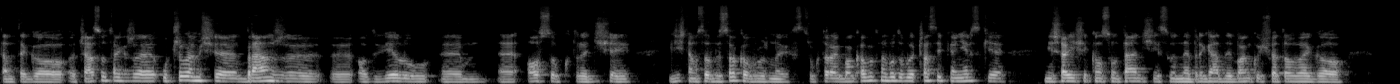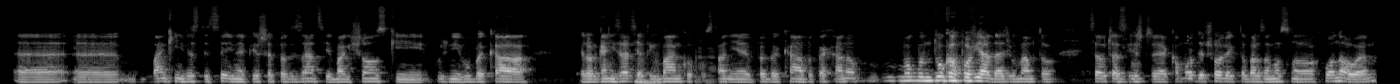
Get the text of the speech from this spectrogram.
tamtego czasu. Także uczyłem się branży od wielu osób, które dzisiaj gdzieś tam są wysoko w różnych strukturach bankowych, no bo to były czasy pionierskie, mieszali się konsultanci, słynne brygady Banku Światowego, e, e, banki inwestycyjne, pierwsze prywatyzacje, Bank Śląski, później WBK, reorganizacja tych mhm. banków, powstanie PBK, BPH, no mógłbym długo opowiadać, bo mam to cały czas mhm. jeszcze jako młody człowiek to bardzo mocno chłonąłem.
